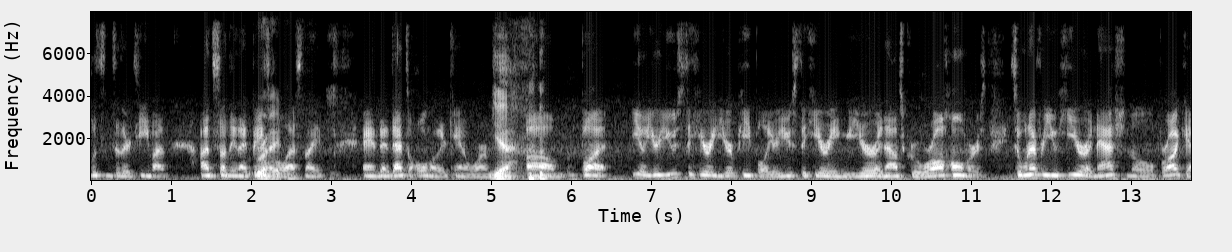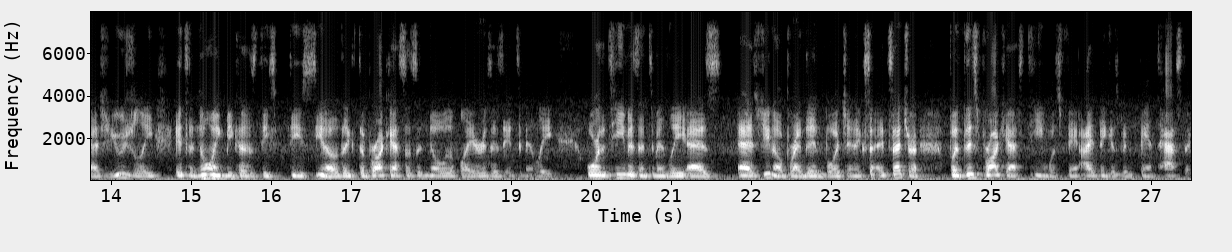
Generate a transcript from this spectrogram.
listen to their team on on Sunday Night Baseball Right. last night, and that, that's a whole other can of worms. Yeah. um, but you know, you're used to hearing your people. You're used to hearing your announce crew. We're all homers. So whenever you hear a national broadcast, usually it's annoying because these these you know the, the broadcast doesn't know the players as intimately or the team as intimately as as you know Brendan Butch and et et cetera. But this broadcast team was, fan- I think, has been fantastic.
